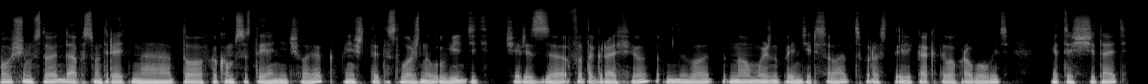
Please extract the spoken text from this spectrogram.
в общем, стоит, да, посмотреть на то, в каком состоянии человек. Конечно, это сложно увидеть через э, фотографию, вот, но можно поинтересоваться просто или как-то попробовать это считать.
